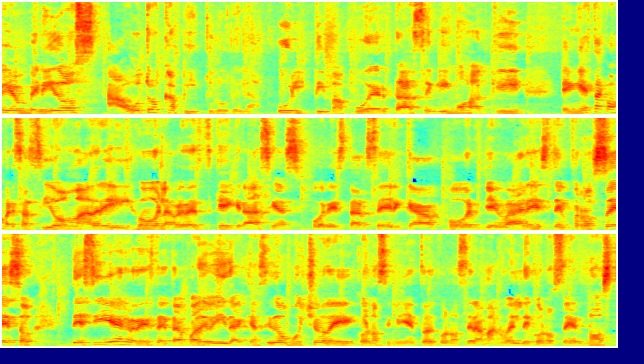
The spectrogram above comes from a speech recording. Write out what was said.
bienvenidos a otro capítulo de La Última Puerta. Seguimos aquí en esta conversación, madre e hijo. La verdad es que gracias por estar cerca, por llevar este proceso de cierre de esta etapa de vida que ha sido mucho de conocimiento, de conocer a Manuel, de conocernos.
